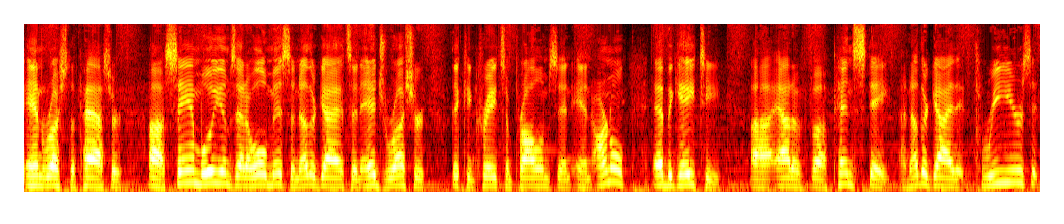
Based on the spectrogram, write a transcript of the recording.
and rush the passer. Uh, Sam Williams out of Ole Miss, another guy that's an edge rusher that can create some problems. And, and Arnold Ebiketie uh, out of uh, Penn State, another guy that three years at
